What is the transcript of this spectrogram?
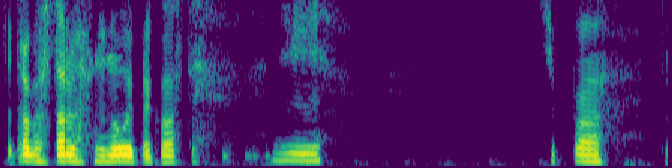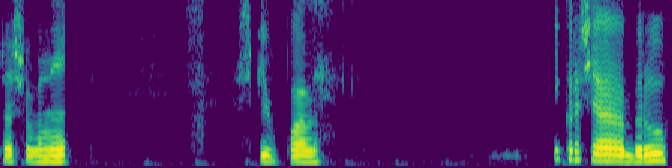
то треба стару до нової прикласти. І типа треба, щоб вони співпали. І, коротше, я беру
